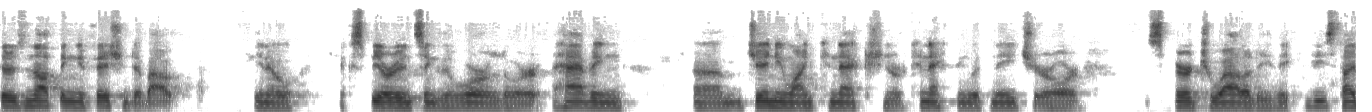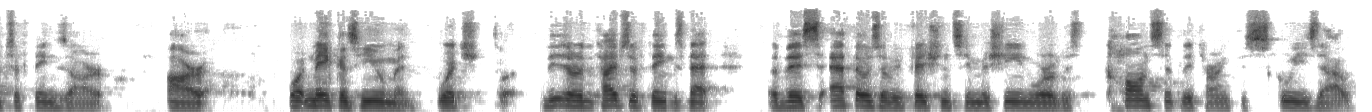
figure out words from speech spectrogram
there's nothing efficient about you know experiencing the world or having um, genuine connection or connecting with nature or spirituality these types of things are are what make us human which these are the types of things that this ethos of efficiency machine world is constantly trying to squeeze out.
